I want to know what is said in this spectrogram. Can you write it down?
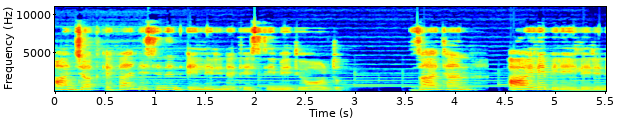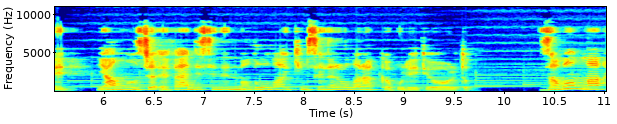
ancak efendisinin ellerine teslim ediyordu. Zaten aile bireylerini yalnızca efendisinin malı olan kimseler olarak kabul ediyordu. Zamanla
